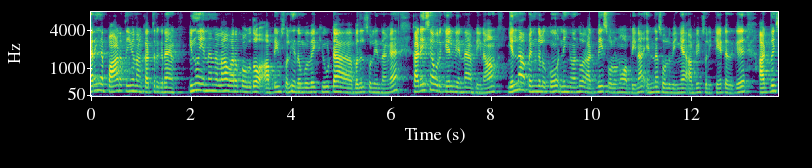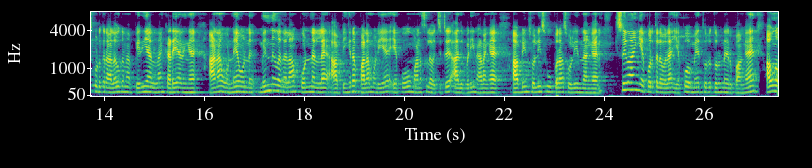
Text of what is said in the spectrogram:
நிறைய பாடத்தையும் நான் கற்றுருக்குறேன் இன்னும் என்னென்னலாம் வரப்போகுதோ அப்படின்னு சொல்லி ரொம்பவே க்யூட்டாக பதில் சொல்லியிருந்தாங்க. கடைசியாக ஒரு கேள்வி என்ன அப்படின்னா எல்லா பெண்களுக்கும் நீங்கள் வந்து ஒரு அட்வைஸ் சொல்லணும் அப்படின்னா என்ன சொல்லுவீங்க அப்படின்னு சொல்லி கேட்டதுக்கு அட்வைஸ் கொடுக்குற அளவுக்கு நான் பெரிய ஆள்லாம் கிடையாதுங்க. ஆனால் ஒன்றே ஒன்று மின்னுவதெல்லாம் பொண்ணல்ல அப்படிங்கிற பழமொழியை எப்போவும் மனசில் வச்சுட்டு அதுபடி நடங்க அப்படின்னு சொல்லி சூப்பராக சொல்லியிருந்தாங்க. சிவாங்கியை பொறுத்தளவில் எப்போவுமே துரு துருன்னு இருப்பாங்க. அவங்க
